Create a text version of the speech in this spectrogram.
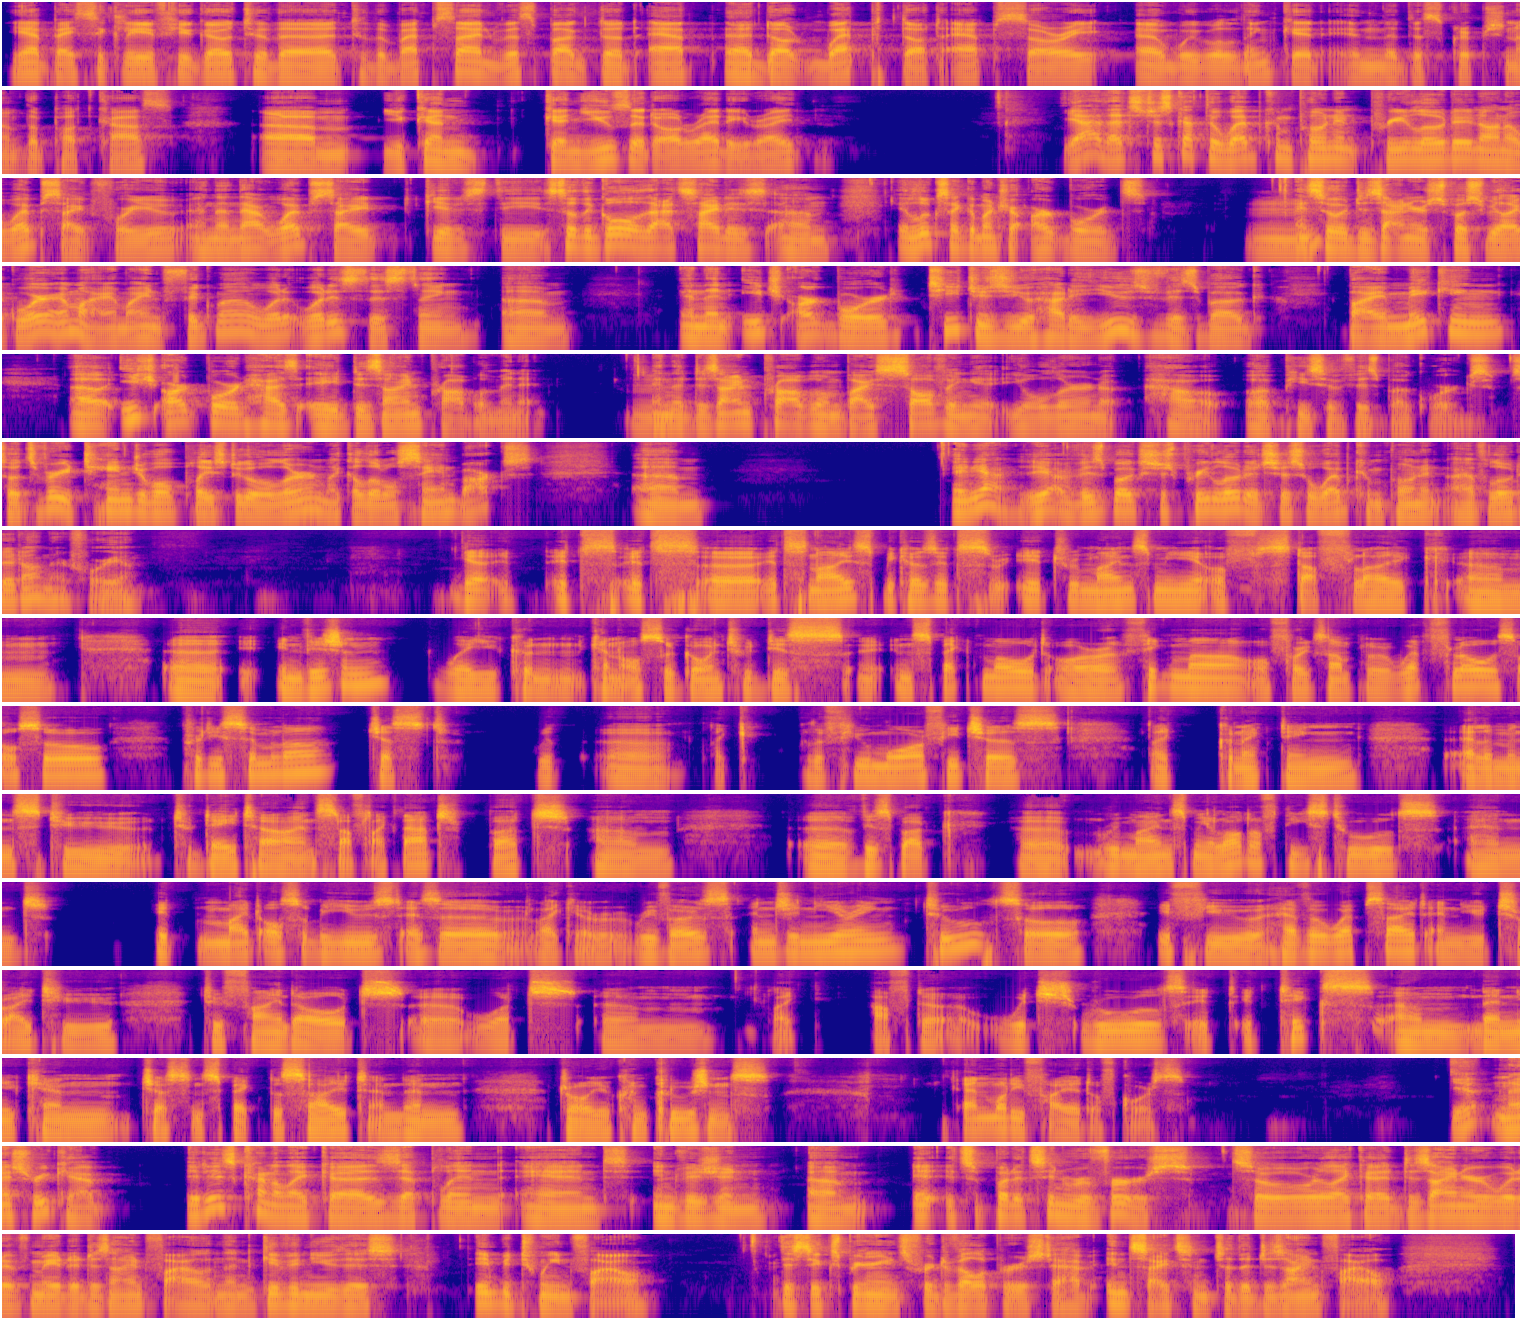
Yeah, basically, if you go to the to the website visbug.app uh, dot web dot app, sorry, uh, we will link it in the description of the podcast. Um, you can can use it already, right? Yeah, that's just got the web component preloaded on a website for you, and then that website gives the. So the goal of that site is, um, it looks like a bunch of artboards, mm-hmm. and so a designer is supposed to be like, "Where am I? Am I in Figma? What what is this thing?" Um, and then each artboard teaches you how to use VisBug by making uh, each artboard has a design problem in it. Mm. And the design problem, by solving it, you'll learn how a piece of VisBug works. So it's a very tangible place to go learn, like a little sandbox. Um, and yeah, yeah, VisBug's just preloaded. It's just a web component I've loaded on there for you. Yeah, it, it's it's uh, it's nice because it's it reminds me of stuff like um, uh, InVision where you can can also go into this uh, inspect mode or Figma or for example Webflow is also pretty similar, just with uh, like with a few more features like connecting elements to to data and stuff like that. But um, uh, Visbug uh, reminds me a lot of these tools, and it might also be used as a like a reverse engineering tool. So if you have a website and you try to to find out uh, what um, like after which rules it, it ticks um, then you can just inspect the site and then draw your conclusions and modify it of course. Yep nice recap. It is kind of like a zeppelin and InVision um, it, it's but it's in reverse. So where like a designer would have made a design file and then given you this in between file, this experience for developers to have insights into the design file.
